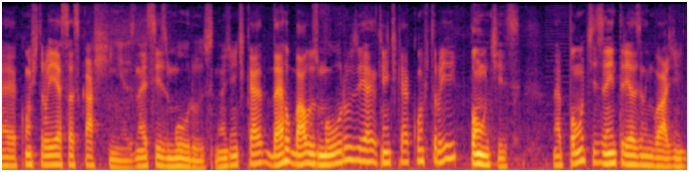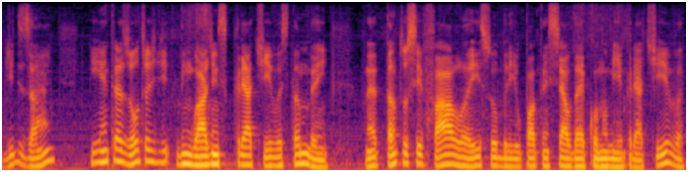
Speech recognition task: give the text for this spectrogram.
é, construir essas caixinhas, né, esses muros. Né? A gente quer derrubar os muros e a gente quer construir pontes. Né? Pontes entre as linguagens de design e entre as outras linguagens criativas também. Né? Tanto se fala aí sobre o potencial da economia criativa,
